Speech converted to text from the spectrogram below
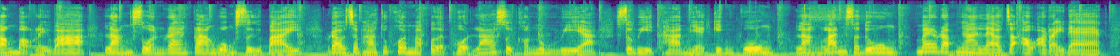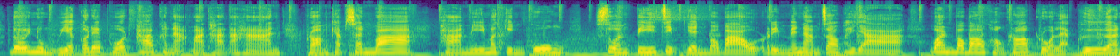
ต้องบอกเลยว่า หลังสวนแรงกลางวงสื่อไป เราจะพาทุกคนมาเปิดโพสต์ล่าสุดของหนุ่มเวีย สวีทพาเมียกินกุ้ง หลังลั่นสะดุ้ง ไม่รับงานแล้วจะเอาอะไรแดก โดยหนุ่มเวียก็ได้โพสต์ภาพขณะมาทานอาหารพร้อมแคปชั่นว่า พามีมากินกุ้ง ส่วนปีจิบเย็นเบาๆ ริมแม่น้ำเจ้าพยา วันเบาๆของครอบครัวและเพื่อน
